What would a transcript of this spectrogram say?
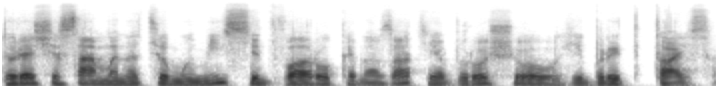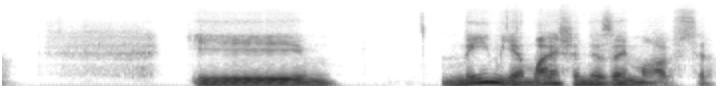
До речі, саме на цьому місці два роки назад я вирощував гібрид Тайсон. І ним я майже не займався.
